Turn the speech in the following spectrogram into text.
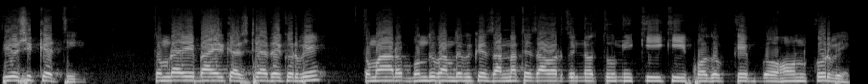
প্রিয় শিক্ষার্থী, তোমরা এই বাইরের কাজটি আদায় করবে। তোমার বন্ধু বান্ধবীকে জান্নাতে যাওয়ার জন্য তুমি কি কি পদক্ষেপ গ্রহণ করবে?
